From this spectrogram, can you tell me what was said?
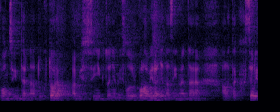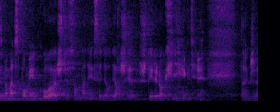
vonci internátu, ktorá, aby si nikto nemyslel, už bola vyradená z inventára, ale tak chceli sme mať spomienku a ešte som na nej sedel ďalšie 4 roky niekde. Takže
